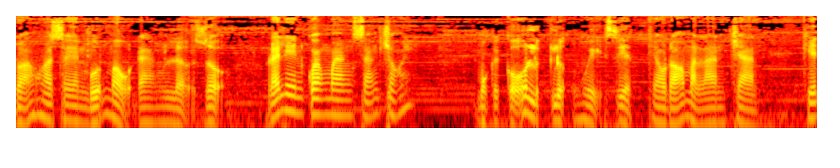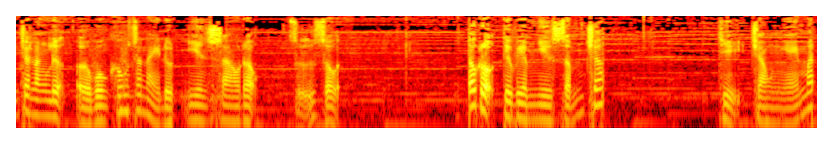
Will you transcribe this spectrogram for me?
đóa hoa sen bốn màu đang lở rộ, lóe lên quang mang sáng chói. Một cái cỗ lực lượng hủy diệt Theo đó mà lan tràn, Khiến cho năng lượng ở vùng không gian này đột nhiên sao động Dữ dội. Tốc độ tiêu viêm như sấm chớp chỉ trong nháy mắt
